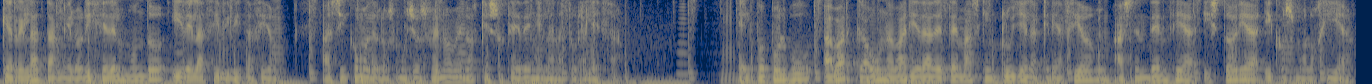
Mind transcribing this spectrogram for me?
que relatan el origen del mundo y de la civilización, así como de los muchos fenómenos que suceden en la naturaleza. El Popol Vuh abarca una variedad de temas que incluye la creación, ascendencia, historia y cosmología.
